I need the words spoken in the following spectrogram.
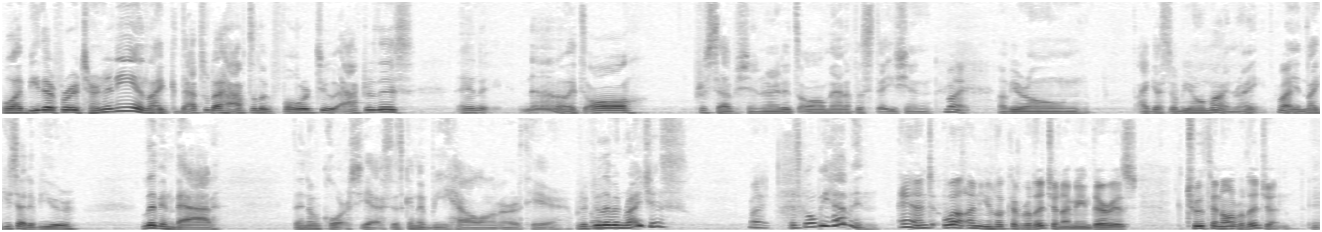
will I be there for eternity? And like that's what I have to look forward to after this. And no, it's all perception, right? It's all manifestation Right. of your own, I guess, of your own mind, right? Right. And like you said, if you're living bad, then of course, yes, it's going to be hell on earth here. But if you're Right. living righteous, Right. it's going to be heaven. And well, and you look at religion. I mean, there is truth in all religion, Yeah.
